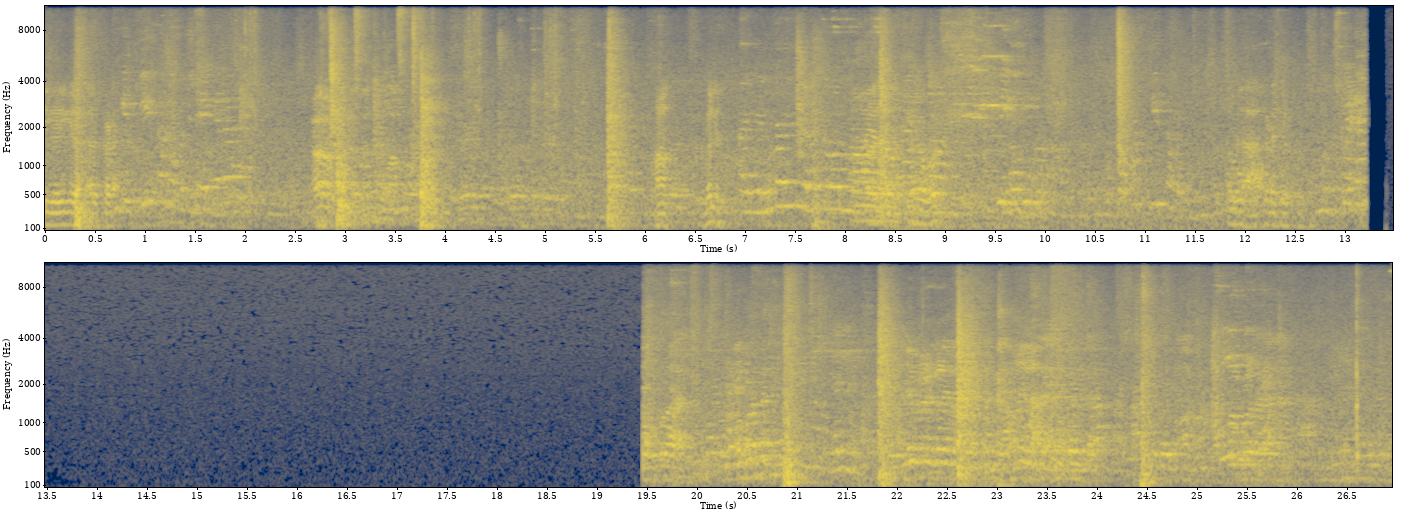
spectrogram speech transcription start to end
ಈಗ ಈಗ ಕಡೆ ಹಾಂ ಬನ್ನಿ ಆ ಕಡೆ Right.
